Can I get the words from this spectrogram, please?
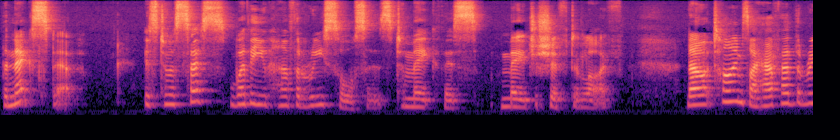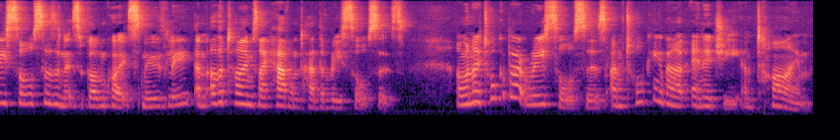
The next step is to assess whether you have the resources to make this major shift in life. Now, at times I have had the resources and it's gone quite smoothly, and other times I haven't had the resources. And when I talk about resources, I'm talking about energy and time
